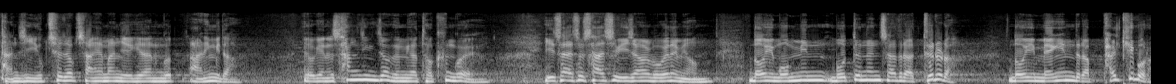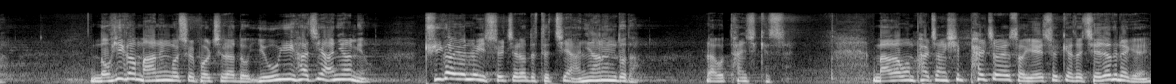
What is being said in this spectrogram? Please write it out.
단지 육체적 장애만 얘기하는 것 아닙니다. 여기는 상징적 의미가 더 큰 거예요. 이사에서 42장을 보게 되면 너희 못, 믿, 못 듣는 자들아 들으라 너희 맹인들아 밝히 보라 너희가 많은 것을 볼지라도 유의하지 아니하며 귀가 열려 있을지라도 듣지 아니하는도다 라고 탄식했어요. 마가본 8장 18절에서 예수께서 제자들에게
